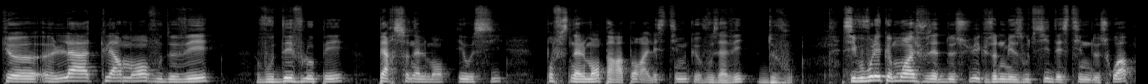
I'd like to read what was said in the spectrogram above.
que euh, là clairement vous devez vous développer personnellement et aussi professionnellement par rapport à l'estime que vous avez de vous. Si vous voulez que moi je vous aide dessus et que je donne mes outils d'estime de soi,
